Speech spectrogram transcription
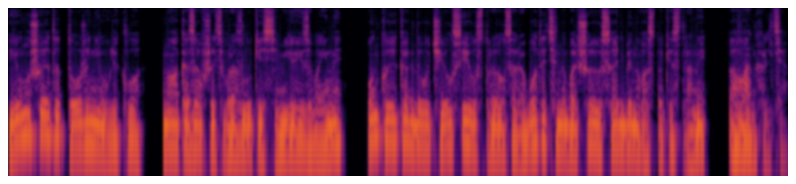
Юношу это тоже не увлекло, но, оказавшись в разлуке с семьей из-за войны, он кое-как доучился и устроился работать на большой усадьбе на востоке страны, в Анхальте.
